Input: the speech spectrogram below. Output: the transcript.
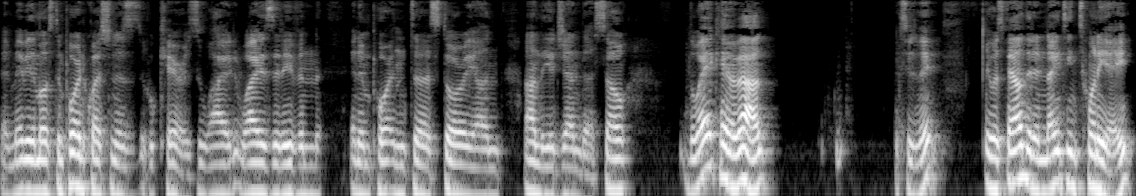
and maybe the most important question is who cares? Why why is it even an important uh, story on on the agenda. So the way it came about, excuse me, it was founded in 1928.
